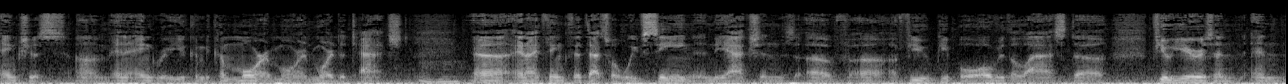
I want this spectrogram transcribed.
anxious um, and angry, you can become more and more and more detached. Mm-hmm. Uh, and I think that that's what we've seen in the actions of uh, a few people over the last uh, few years, and and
